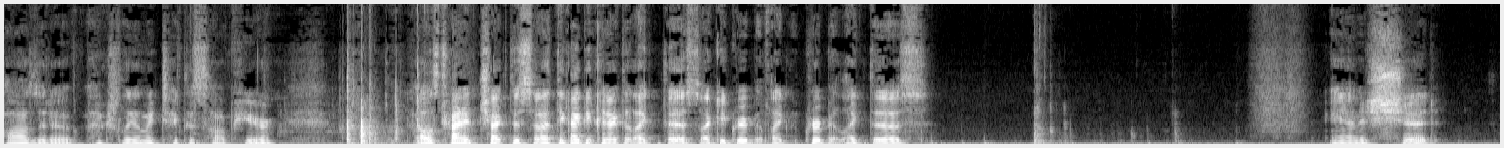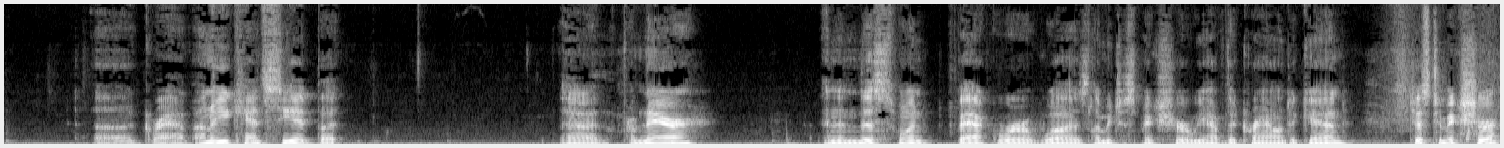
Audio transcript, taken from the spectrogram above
positive. Actually, let me take this off here. I was trying to check this out. I think I could connect it like this. I could grip it like grip it like this. And it should uh, grab. I know you can't see it, but uh, from there, and then this one back where it was. Let me just make sure we have the ground again, just to make sure.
